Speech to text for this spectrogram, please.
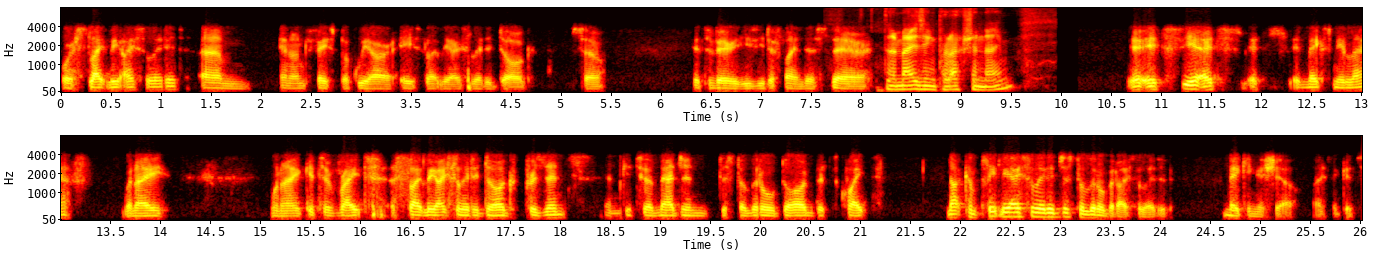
or slightly isolated. Um, and on Facebook, we are a slightly isolated dog. So it's very easy to find us there. It's an amazing production name. It's yeah, it's it's it makes me laugh when I when I get to write a slightly isolated dog presents and get to imagine just a little dog that's quite not completely isolated, just a little bit isolated, making a show. I think it's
